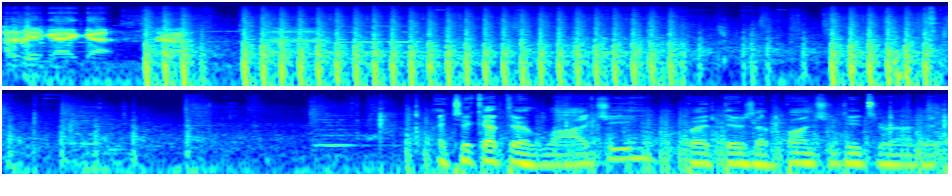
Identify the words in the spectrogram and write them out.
I think I got south. I took out their Logi, but there's a bunch of dudes around it.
